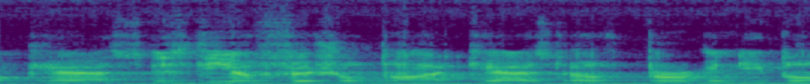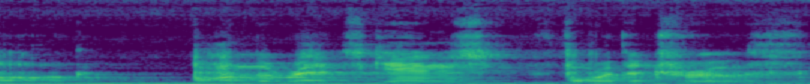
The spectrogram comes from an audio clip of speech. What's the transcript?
Blogcast is the official podcast of Burgundy Blog. On the Redskins for the truth.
